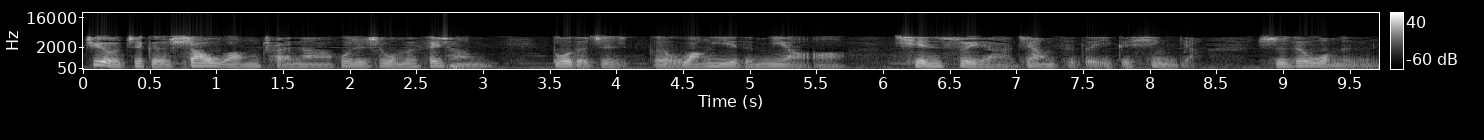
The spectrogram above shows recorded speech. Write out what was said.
就有这个烧王船啊，或者是我们非常多的这个王爷的庙啊、千岁啊这样子的一个信仰，使得我们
